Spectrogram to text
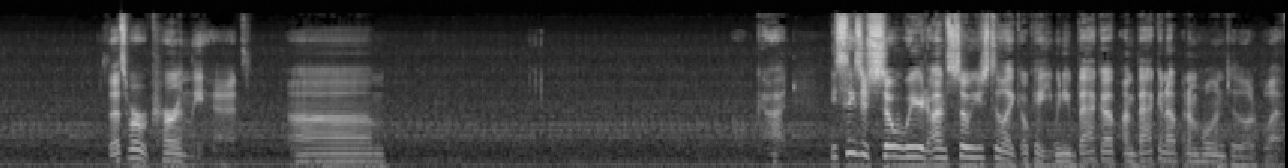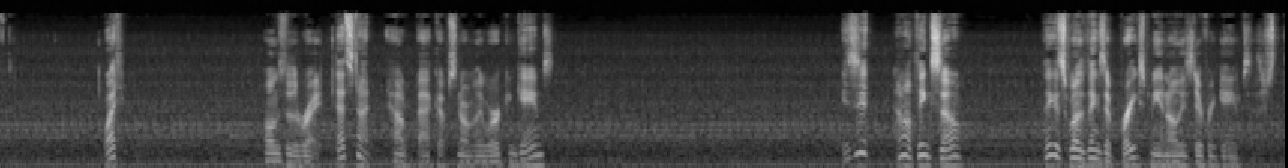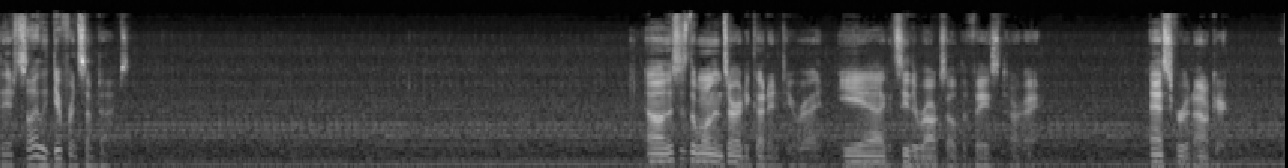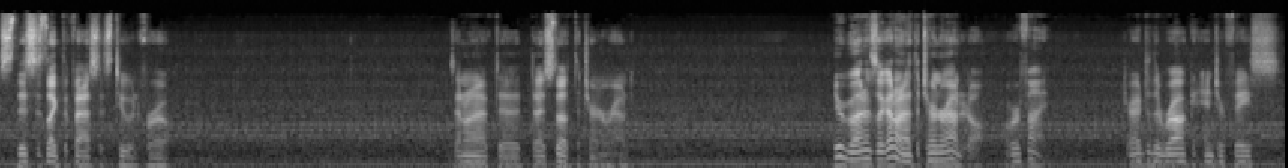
So that's where we're currently at. Um... Oh, God. These things are so weird. I'm so used to, like, okay, when you back up, I'm backing up and I'm holding to the left. What? Holding to the right. That's not how backups normally work in games. Is it? I don't think so. I think it's one of the things that breaks me in all these different games. They're, they're slightly different sometimes. Oh, this is the one that's already cut into, right? Yeah, I can see the rocks off the face. Okay. Eh, screw it. I don't care. This, this is like the fastest to and fro. I don't have to... I still have to turn around. Never mind, I was like, I don't have to turn around at all. We're fine. Drive to the rock interface.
